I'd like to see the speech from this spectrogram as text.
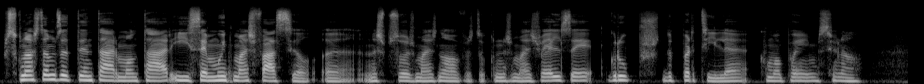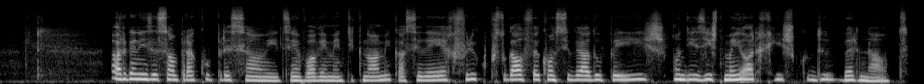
Por isso que nós estamos a tentar montar, e isso é muito mais fácil uh, nas pessoas mais novas do que nos mais velhos, é grupos de partilha como apoio emocional. A Organização para a Cooperação e Desenvolvimento Económico, a OCDE, referiu que Portugal foi considerado o país onde existe maior risco de burnout,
